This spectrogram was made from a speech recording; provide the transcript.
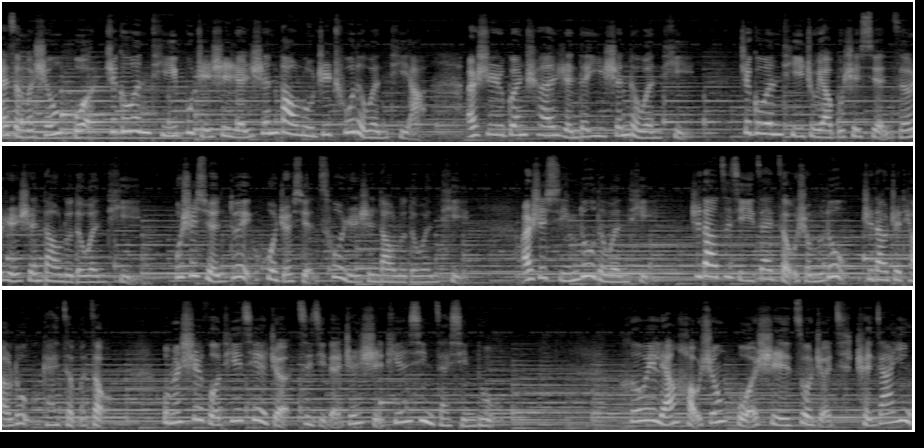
该怎么生活？这个问题不只是人生道路之初的问题啊，而是贯穿人的一生的问题。这个问题主要不是选择人生道路的问题，不是选对或者选错人生道路的问题，而是行路的问题。知道自己在走什么路，知道这条路该怎么走，我们是否贴切着自己的真实天性在行路？何为良好生活？是作者陈嘉映，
